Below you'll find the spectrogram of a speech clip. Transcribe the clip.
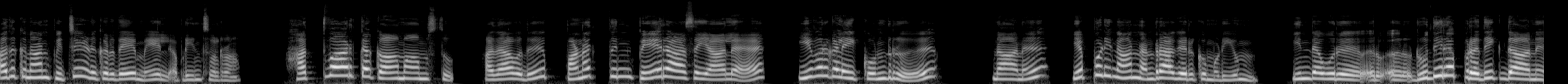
அதுக்கு நான் பிச்சை எடுக்கிறதே மேல் அப்படின்னு சொல்றான். ஹத்வார்த்த காமாம்ஸ்து அதாவது பணத்தின் பேராசையால இவர்களை கொன்று நான் எப்படி நான் நன்றாக இருக்க முடியும்? இந்த ஒரு ருதிர பிரதிக்தானு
